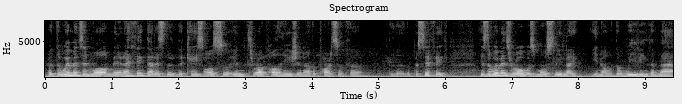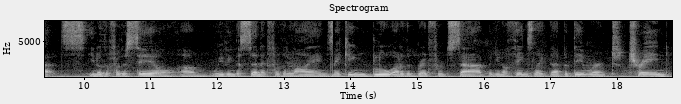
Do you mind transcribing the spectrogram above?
But the women's involvement, and I think that is the, the case also in throughout Polynesia and other parts of the, the, the Pacific, is the women's role was mostly like, you know, the weaving the mats, you know, the for the sail, um, weaving the sennet for the lines, making glue out of the breadfruit sap, and you know, things like that. But they weren't trained.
